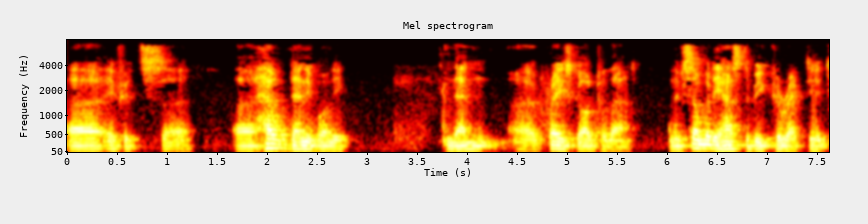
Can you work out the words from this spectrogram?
uh, if it's uh, uh, helped anybody, then praise God for that. And if somebody has to be corrected,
